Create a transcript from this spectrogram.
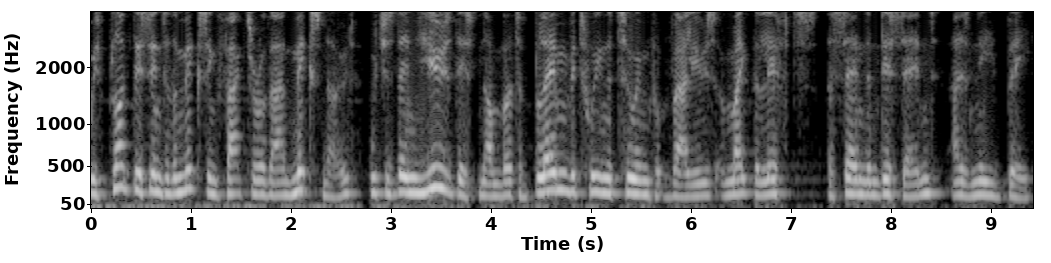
We've plugged this into the mixing factor of our mix node, which has then used this number to blend between the two input values and make the lifts ascend and descend as need be.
